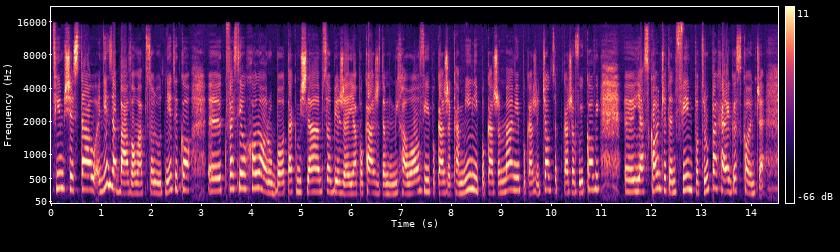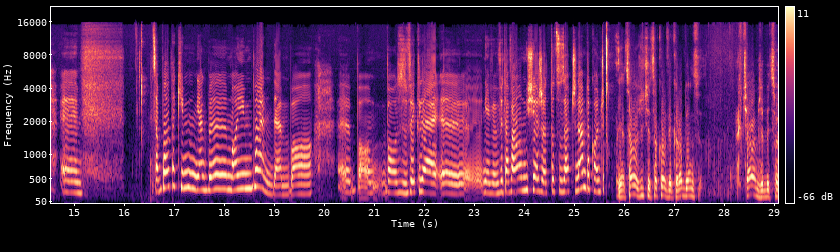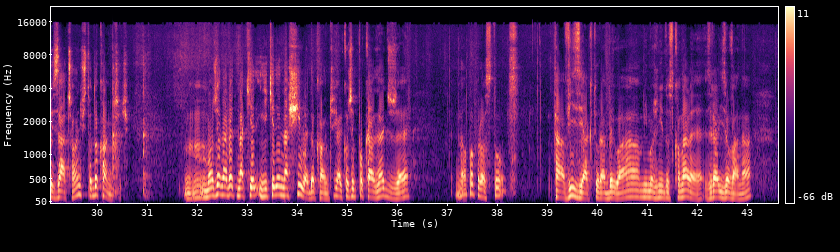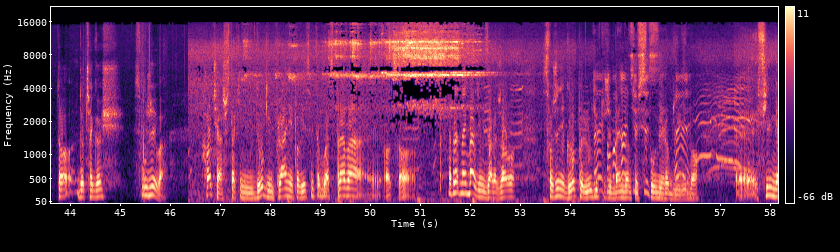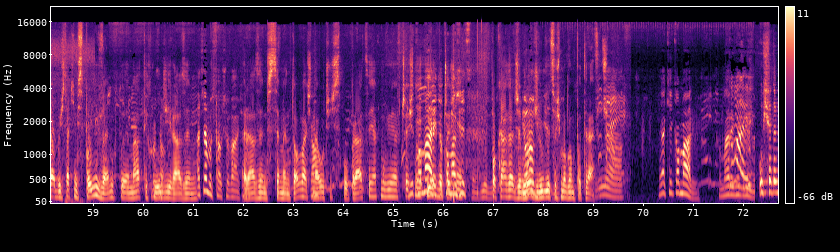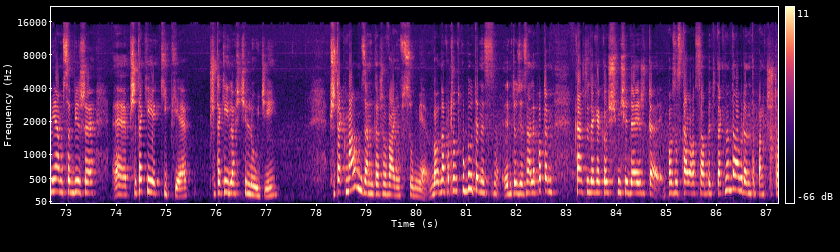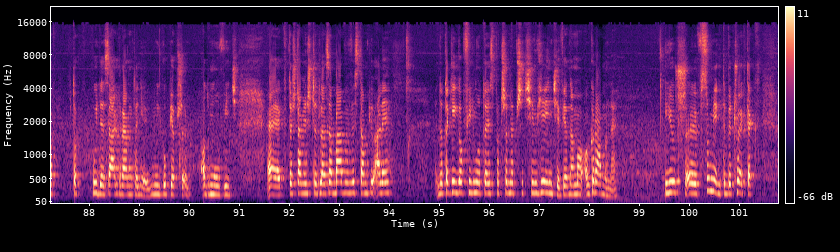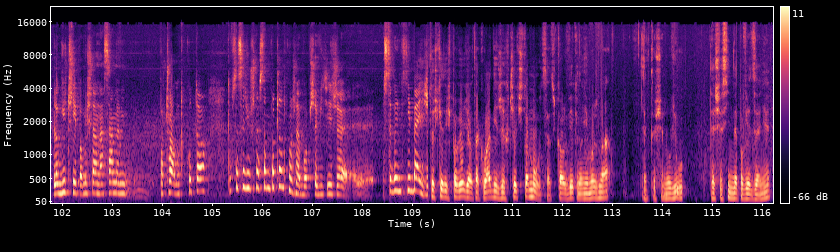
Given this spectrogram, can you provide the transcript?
Film się stał nie zabawą absolutnie, tylko e, kwestią honoru, bo tak myślałam sobie, że ja pokażę temu Michałowi, pokażę Kamili, pokażę mamie, pokażę ciotce, pokażę wujkowi. E, ja skończę ten film po trupach, a ja go skończę. E, co było takim jakby moim błędem, bo, e, bo, bo zwykle, e, nie wiem, wydawało mi się, że to co zaczynam, to kończę. Ja całe życie cokolwiek robiąc, chciałem, żeby coś zacząć, to dokończyć. Może nawet na kiedy, niekiedy na siłę dokończyć, tylko żeby pokazać, że no po prostu ta wizja, która była, mimo że niedoskonale zrealizowana, to do czegoś służyła. Chociaż w takim drugim planie, powiedzmy, to była sprawa, e, o co naprawdę najbardziej mi zależało, stworzenie grupy ludzi, którzy będą coś wspólnie robili, bo e, film miał być takim spoiwem, które ma tych ludzi razem, A czemu sfałszowałeś? razem scementować, No. nauczyć współpracy, jak mówiłem wcześniej, komary, i jednocześnie pokazać, że młodzi ludzie coś mogą potrafić. No. Jakie komary? Komary nie gryzą. Uświadomiłam sobie, że e, przy takiej ekipie, przy takiej ilości ludzi, przy tak małym zaangażowaniu w sumie, bo na początku był ten entuzjazm, ale potem każdy tak jakoś mi się daje, że te pozostałe osoby to tak, no dobra, no to pan Krzysztof, to pójdę, zagram, to nie, mi głupio odmówić. E, ktoś tam jeszcze dla zabawy wystąpił, ale do takiego filmu to jest potrzebne przedsięwzięcie, wiadomo, ogromne. I już e, w sumie, gdyby człowiek tak logicznie pomyślał na samym początku, to, to w zasadzie już na samym początku można było przewidzieć, że e, z tego nic nie będzie. Ktoś kiedyś powiedział tak ładnie, że chcieć to móc, aczkolwiek no nie można, jak to się mówił, też jest inne powiedzenie,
